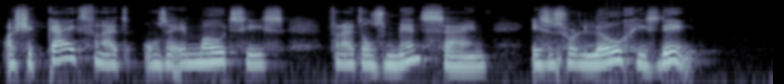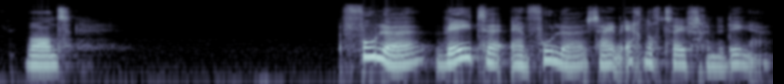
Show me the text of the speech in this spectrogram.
als je kijkt vanuit onze emoties, vanuit ons mens zijn, is een soort logisch ding. Want voelen, weten en voelen zijn echt nog twee verschillende dingen.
